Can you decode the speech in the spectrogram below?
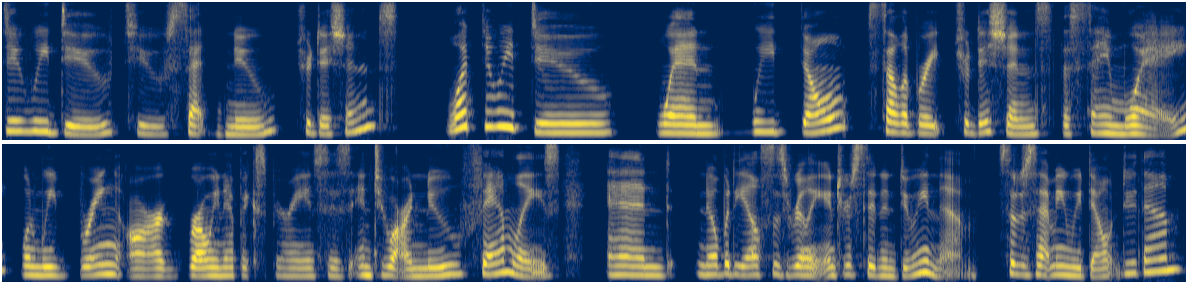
do we do to set new traditions? What do we do when we don't celebrate traditions the same way, when we bring our growing up experiences into our new families and nobody else is really interested in doing them? So, does that mean we don't do them?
